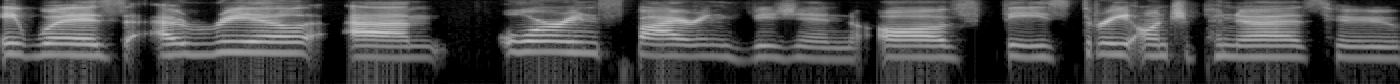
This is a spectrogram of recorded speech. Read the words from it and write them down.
it was a real um, awe-inspiring vision of these three entrepreneurs who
